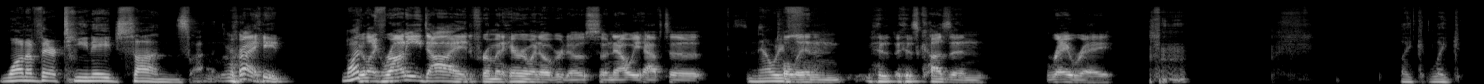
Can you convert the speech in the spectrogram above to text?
one of their teenage sons. Uh, right. What? They're like Ronnie died from a heroin overdose, so now we have to now we pull in his, his cousin Ray Ray. like like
